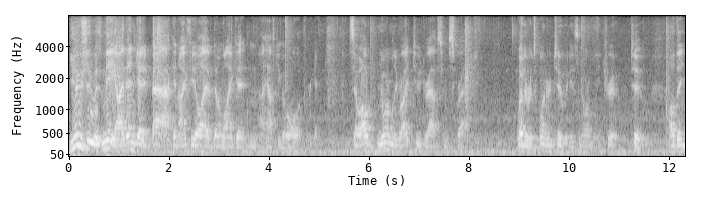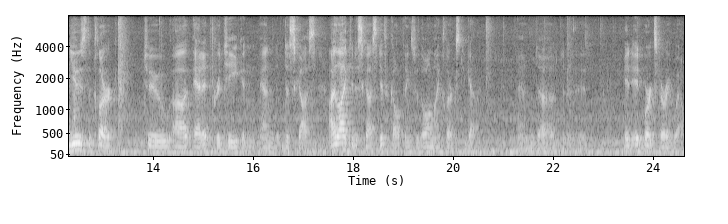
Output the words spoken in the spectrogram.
Usually with me, I then get it back and I feel I don't like it and I have to go all over again. So I'll normally write two drafts from scratch. Whether it's one or two, it is normally true, two. I'll then use the clerk to uh, edit, critique, and, and discuss. I like to discuss difficult things with all my clerks together. And uh, it, it works very well.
